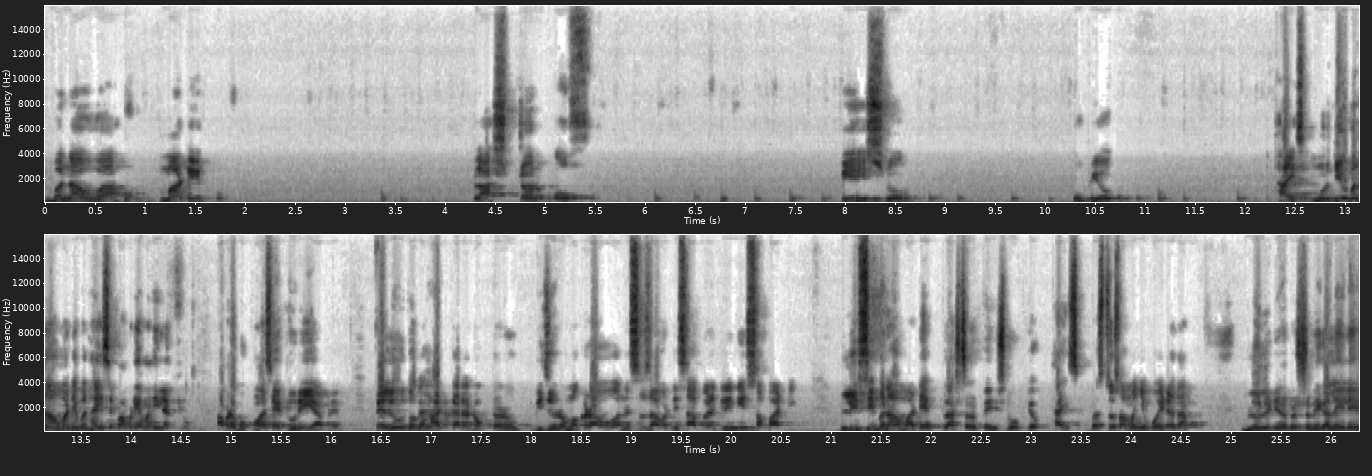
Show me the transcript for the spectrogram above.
બનાવવા માટે પ્લાસ્ટર ઓફ પેરિસનો ઉપયોગ થાય છે. મૂર્તિઓ બનાવવા માટે પણ થાય છે, પણ આપણે એમાં નહીં લખ્યું. આપણા બુકમાં છે એટલું રહીએ આપણે. પહેલું તો કે હાડકારા ડોક્ટરો, બીજું રમકડાઓ અને સજાવટની સામગ્રીની સપાટી. લીસી બનાવવા માટે પ્લાસ્ટર ઓફ પેરિસનો ઉપયોગ થાય છે. બસ તો સામાન્ય પોઈન્ટ હતા. બ્લુ લીટીના પ્રશ્ન ભેગા લઈ લે.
